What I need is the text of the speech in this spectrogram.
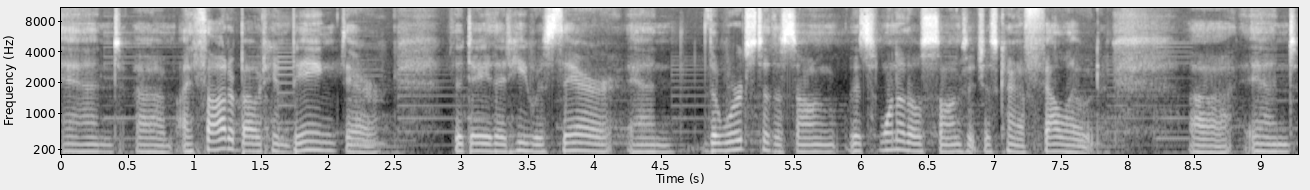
And um, I thought about him being there the day that he was there, and the words to the song, it's one of those songs that just kind of fell out. Uh, and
